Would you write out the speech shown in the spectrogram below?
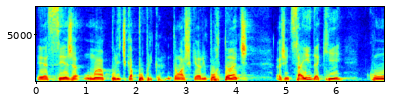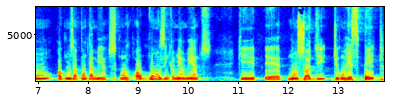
é, seja uma política pública. Então, acho que era importante a gente sair daqui com alguns apontamentos, com alguns encaminhamentos que é, não só de, digam respeito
